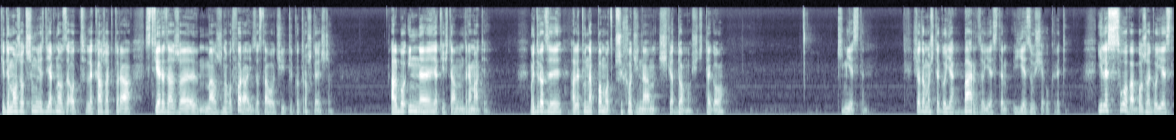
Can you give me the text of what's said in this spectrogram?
Kiedy może otrzymujesz diagnozę od lekarza, która stwierdza, że masz nowotwora i zostało ci tylko troszkę jeszcze. Albo inne jakieś tam dramaty. Moi drodzy, ale tu na pomoc przychodzi nam świadomość tego, kim jestem. Świadomość tego, jak bardzo jestem Jezusie ukryty. Ile słowa Bożego jest,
